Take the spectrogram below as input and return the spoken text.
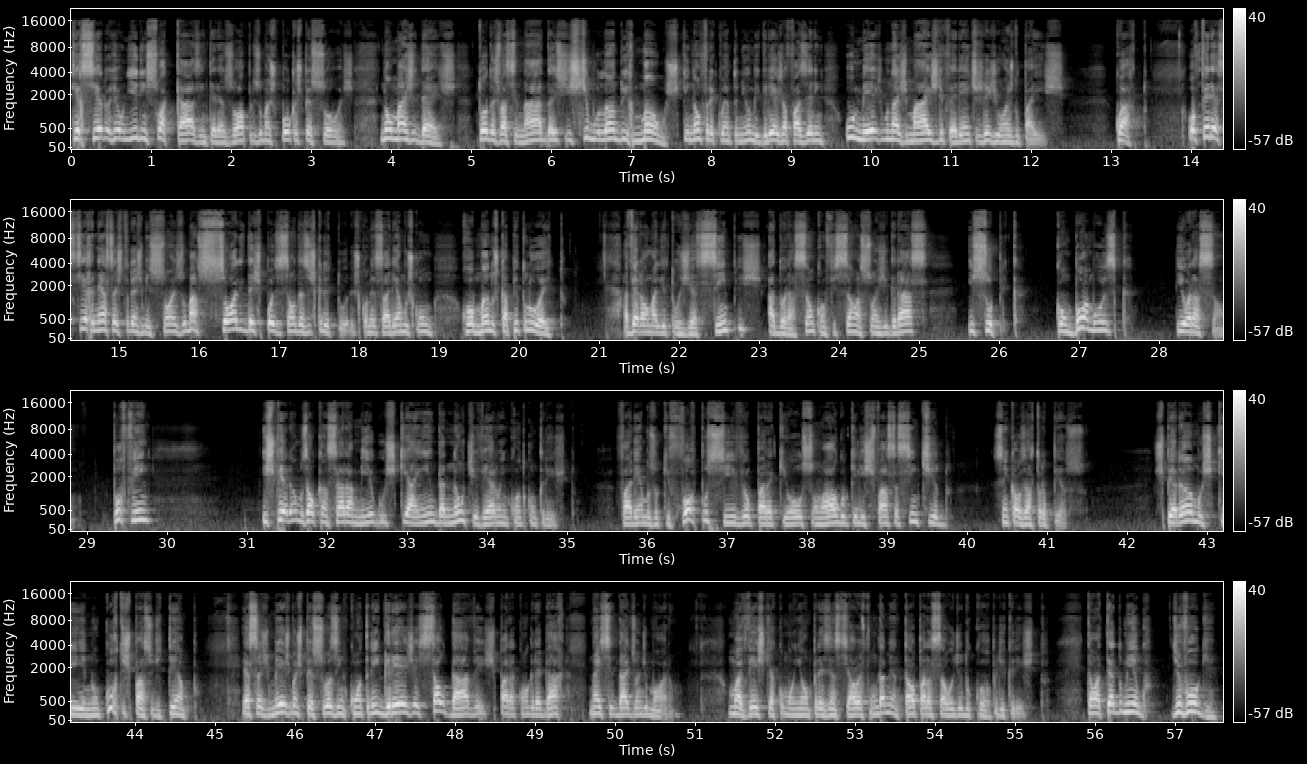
Terceiro, reunir em sua casa em Teresópolis umas poucas pessoas, não mais de dez, todas vacinadas, estimulando irmãos que não frequentam nenhuma igreja a fazerem o mesmo nas mais diferentes regiões do país. Quarto, oferecer nessas transmissões uma sólida exposição das Escrituras. Começaremos com Romanos capítulo 8. Haverá uma liturgia simples, adoração, confissão, ações de graça e súplica, com boa música e oração. Por fim, esperamos alcançar amigos que ainda não tiveram encontro com Cristo. Faremos o que for possível para que ouçam algo que lhes faça sentido, sem causar tropeço. Esperamos que, num curto espaço de tempo, essas mesmas pessoas encontrem igrejas saudáveis para congregar nas cidades onde moram, uma vez que a comunhão presencial é fundamental para a saúde do corpo de Cristo. Então, até domingo. Divulgue!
